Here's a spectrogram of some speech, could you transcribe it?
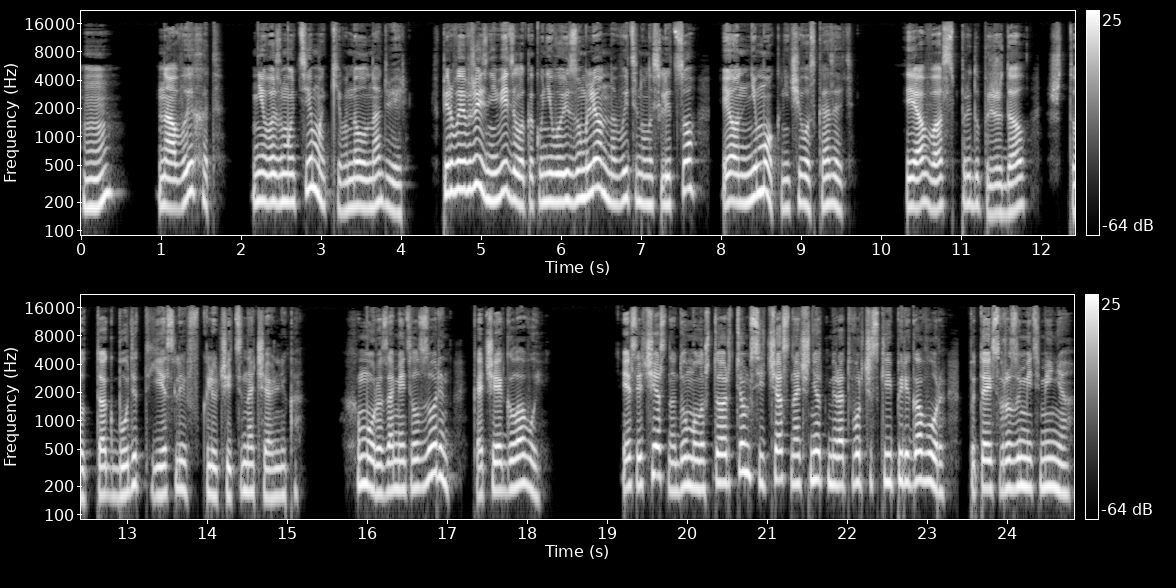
«Хм?» На выход невозмутимо кивнул на дверь. Впервые в жизни видела, как у него изумленно вытянулось лицо, и он не мог ничего сказать. «Я вас предупреждал, что так будет, если включите начальника». Хмуро заметил Зорин, качая головой. Если честно, думала, что Артём сейчас начнет миротворческие переговоры, пытаясь вразумить меня.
